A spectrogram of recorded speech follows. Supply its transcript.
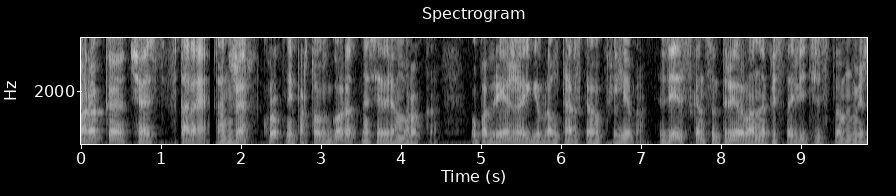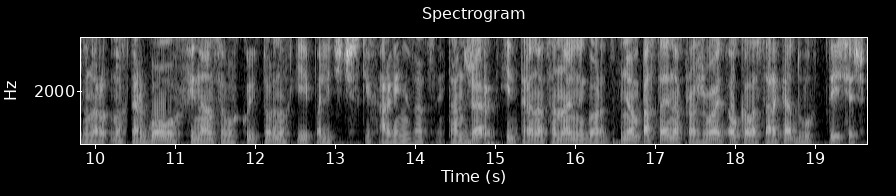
Марокко, часть вторая. Танжер – крупный портовый город на севере Марокко у побережья Гибралтарского пролива. Здесь сконцентрировано представительство международных торговых, финансовых, культурных и политических организаций. Танжер – интернациональный город. В нем постоянно проживает около 42 тысяч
